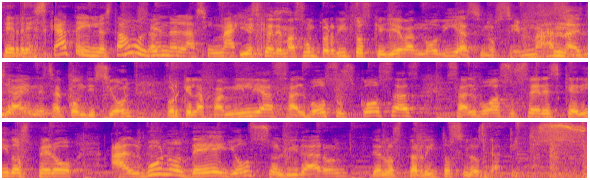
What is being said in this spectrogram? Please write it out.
de rescate y lo estamos viendo en las imágenes. Y es que además son perritos que llevan no días, sino semanas ya en esa condición, porque la familia salvó sus cosas, salvó a sus seres queridos, pero algunos de ellos se olvidaron de los perritos y los gatitos.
